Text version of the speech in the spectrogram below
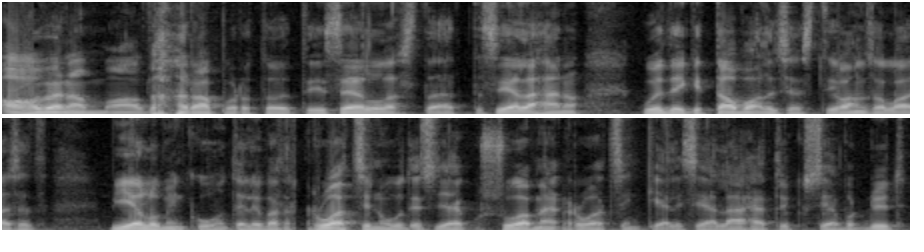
Ahvenanmaalta raportoitiin sellaista, että siellähän on kuitenkin tavallisesti kansalaiset mieluummin kuuntelivat ruotsin uutisia kuin suomen ruotsinkielisiä lähetyksiä, mutta nyt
